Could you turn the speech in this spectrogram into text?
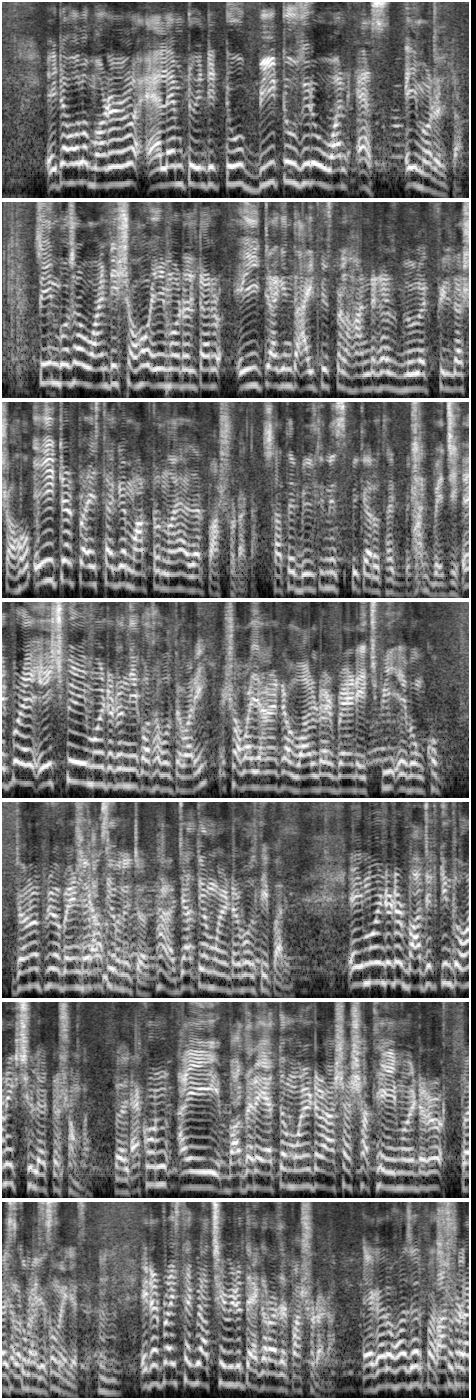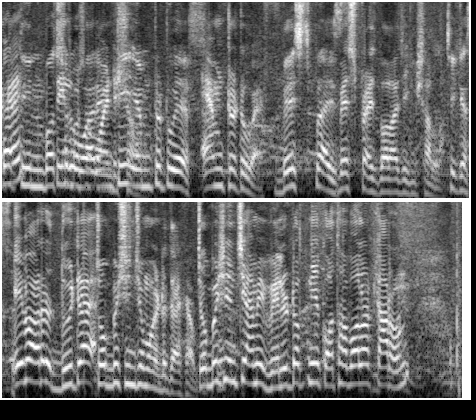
এটা হলো মডেল হলো L M twenty two B two zero one S এই মডেলটা। তিন বছর ওয়ারেন্টি সহ এই মডেলটার এইটা কিন্তু IPS panel hundred hertz blue light filter সহ। এইটার প্রাইস থাকবে মাত্র নয় হাজার পাঁচশো টাকা। সাথে বিল্ট ইন স্পিকারও থাকবে। থাকবে জি। এরপরে এইচপির এই মনিটরটা নিয়ে কথা বলতে পারি। সবাই জানে একটা ওয়ার্ল্ড ওয়াইড ব্র্যান্ড এইচপি এবং খুব জনপ্রিয় ব্র্যান্ড জাতীয় monitor। হ্যাঁ জাতীয় মনিটর বলতেই পারেন। এই মনিটরের বাজেট কিন্তু অনেক ছিল একটা সময়। এখন এই বাজারে এত মনিটর আসার সাথে এই মনিটরের Price কমে গেছে। এটার প্রাইস থাকবে আজকের ভিডিওতে এগারো হাজার পাঁচশো টাকা। এগারো হাজার পাঁচশো টাকা তিন বছর warranty M two two F M two two F best price best price বলা যায় ইনশাল্লাহ। ঠিক আছে। এবার দুইটা চব্বিশ ইঞ্চি মনিটর দেখাবো। চব্বিশ ইঞ্চি আমি ভ্যালুটপ নিয়ে কথা বলার কারণ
